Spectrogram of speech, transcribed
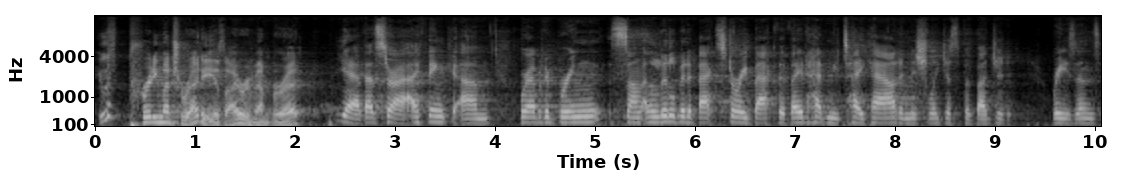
it was pretty much ready as I remember it. Yeah, that's right. I think um, we're able to bring some a little bit of backstory back that they'd had me take out initially just for budget reasons.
